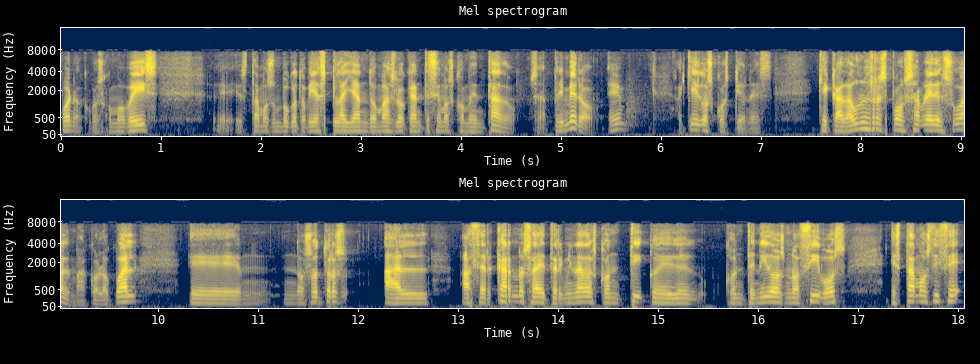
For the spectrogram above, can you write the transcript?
Bueno, pues como veis, eh, estamos un poco todavía explayando más lo que antes hemos comentado. O sea, primero, ¿eh? aquí hay dos cuestiones. Que cada uno es responsable de su alma, con lo cual eh, nosotros al acercarnos a determinados contenidos nocivos, estamos, dice,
